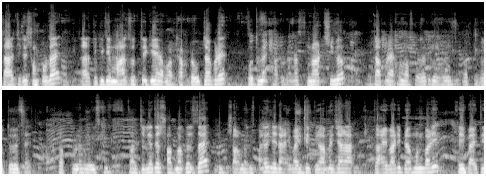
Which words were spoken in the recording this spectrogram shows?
তার জিলে সম্প্রদায় তারা দিঘিতে মাছ ধরতে গিয়ে আমার ঠাকুরটা উদ্ধার করে প্রথমে ঠাকুরটা সোনার ছিল, তারপরে এখন করতে হয়েছে জেলেদের স্বপ্নাদেশ দেয় স্বপ্নাদেশ বলে যে রায়বাড়িতে গ্রামে যারা রায়বাড়ি ব্রাহ্মণ বাড়ি সেই বাড়িতে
